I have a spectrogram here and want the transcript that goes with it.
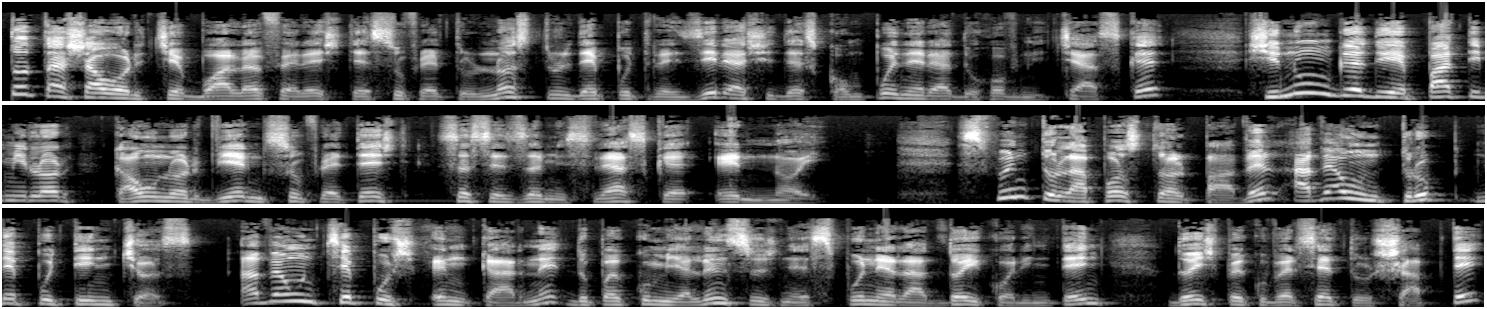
tot așa orice boală ferește sufletul nostru de putrezirea și descompunerea duhovnicească și nu îngăduie patimilor ca unor viermi sufletești să se zămislească în noi. Sfântul Apostol Pavel avea un trup neputincios, avea un țepuș în carne, după cum el însuși ne spune la 2 Corinteni 12 cu versetul 7,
